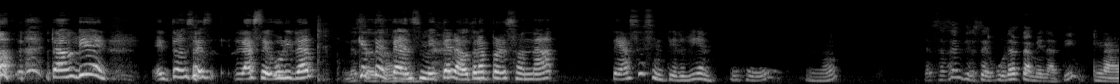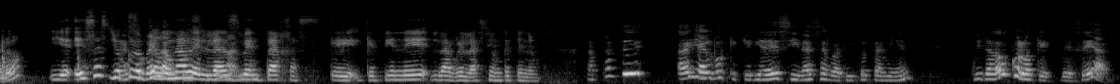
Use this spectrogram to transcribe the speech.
También. Entonces, la seguridad que te transmite la otra persona te hace sentir bien. ¿no? Te hace sentir segura también a ti. Claro. Y esa es yo Te creo que una de las ¿no? ventajas que, que tiene la relación que tenemos. Aparte, hay algo que quería decir hace ratito también. Cuidado con lo que deseas.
